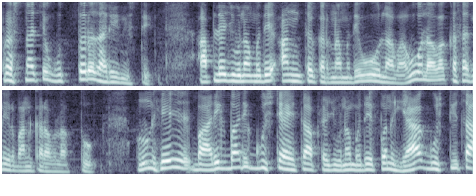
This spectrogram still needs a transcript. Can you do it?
प्रश्नाचे उत्तरं झाले नसते. आपल्या जीवनामध्ये अंतकरणामध्ये ओलावा ओलावा कसा निर्माण करावा लागतो? म्हणून हे बारीक बारीक गोष्टी आहेत आपल्या जीवनामध्ये पण ह्या गोष्टीचा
